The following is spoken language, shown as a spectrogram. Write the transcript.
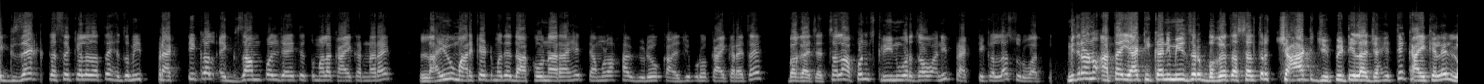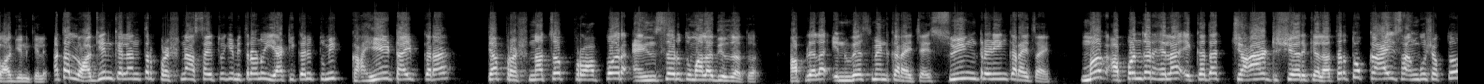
एक्झॅक्ट कसं केलं जातं ह्याचं मी प्रॅक्टिकल एक्झाम्पल जे आहे ते तुम्हाला काय करणार आहे लाईव्ह मार्केटमध्ये दाखवणार आहे. त्यामुळे हा व्हिडिओ काळजीपूर्वक काय करायचा आहे बघायचा आहे. चला आपण स्क्रीनवर जाऊ आणि प्रॅक्टिकलला सुरुवात करू. मित्रांनो आता या ठिकाणी मी जर बघत असाल तर चार्ट जीपीटीला जे आहे ते काय केलंय? लॉग इन केले आता लॉग इन केल्यानंतर प्रश्न असा येतो की मित्रांनो या ठिकाणी तुम्ही काहीही टाईप करा त्या प्रश्नाचं प्रॉपर अँसर तुम्हाला दिलं जातं. आपल्याला इन्व्हेस्टमेंट करायचं आहे स्विंग ट्रेडिंग करायचं आहे मग आपण जर ह्याला एखादा चार्ट शेअर केला तर तो काय सांगू शकतो?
